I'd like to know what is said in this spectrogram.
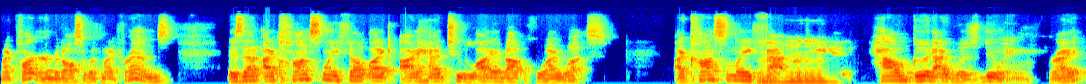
my partner but also with my friends is that I constantly felt like I had to lie about who I was. I constantly mm-hmm. fabricated how good I was doing, right?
